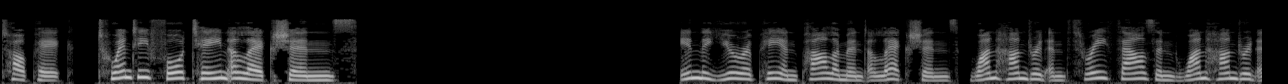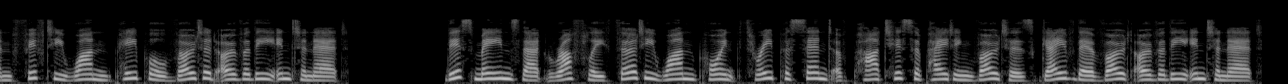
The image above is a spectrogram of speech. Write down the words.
Topic: 2014 elections. In the European Parliament elections, 103,151 people voted over the Internet. This means that roughly 31.3% of participating voters gave their vote over the Internet.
